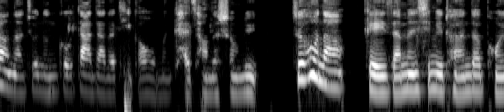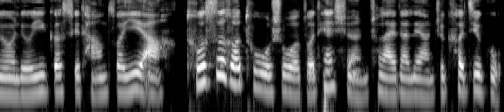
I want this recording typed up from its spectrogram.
这样呢就能够大大的提高我们开仓的胜率。最后呢，给咱们新美团的朋友留一个随堂作业啊。图四和图五是我昨天选出来的两只科技股，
